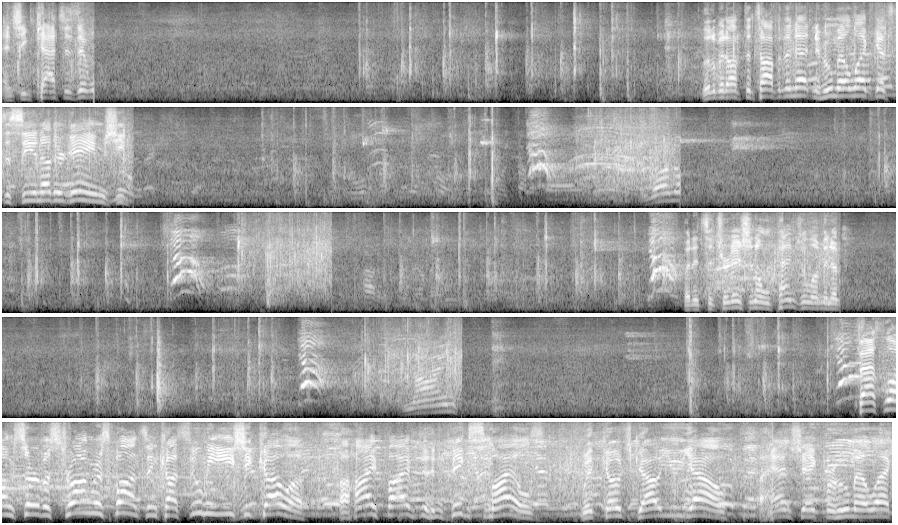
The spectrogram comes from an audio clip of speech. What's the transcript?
And she catches it. A little bit off the top of the net, and Hu Melek gets to see another game. She but it's a traditional pendulum in a fast long serve, a strong response, in Kasumi Ishikawa, a high five and big smiles with Coach Gao Yu Yao, a handshake for Hu Melek,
